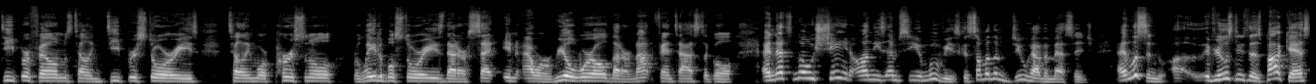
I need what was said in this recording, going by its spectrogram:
deeper films telling deeper stories telling more personal relatable stories that are set in our real world that are not fantastical. And that's no shade on these MCU movies because some of them do have a message. And listen uh, if you're listening to this podcast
